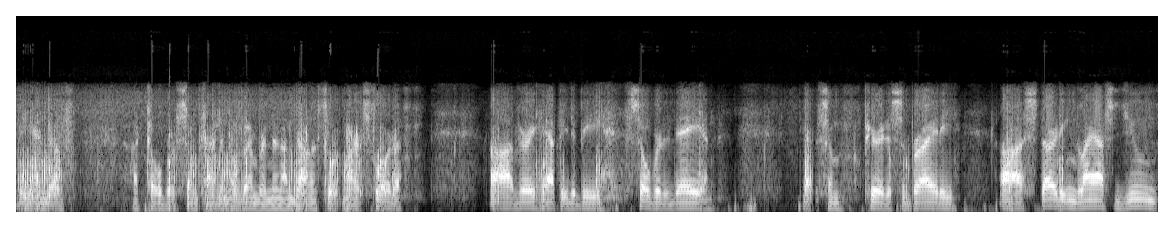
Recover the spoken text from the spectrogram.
the end of October, sometime in November, and then I'm down in Fort Myers, Florida. Uh, very happy to be sober today and got some period of sobriety. Uh, starting last June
